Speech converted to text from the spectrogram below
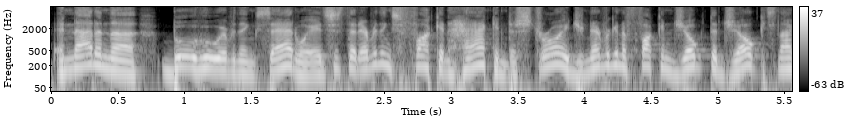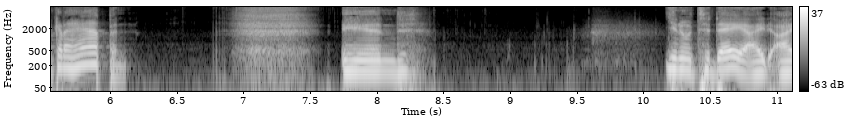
And not in the boo-hoo everything's sad way. It's just that everything's fucking hacked and destroyed. You're never to fucking joke the joke. It's not to happen. And you know, today I, I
